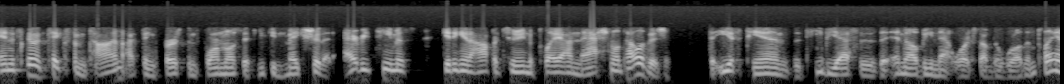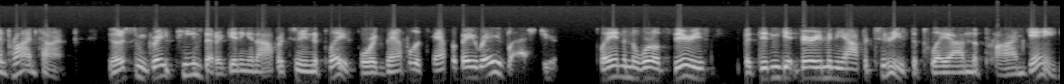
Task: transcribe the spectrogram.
And it's going to take some time. I think first and foremost, if you can make sure that every team is getting an opportunity to play on national television, the ESPNs, the TBSs, the MLB networks of the world, and play in prime time. You know, there's some great teams that are getting an opportunity to play. For example, the Tampa Bay Rays last year playing in the World Series, but didn't get very many opportunities to play on the prime game.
